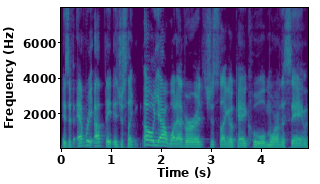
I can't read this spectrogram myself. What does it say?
Is if every update is just like, oh yeah, whatever, it's just like, okay, cool, more of the same.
